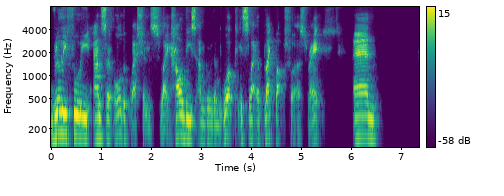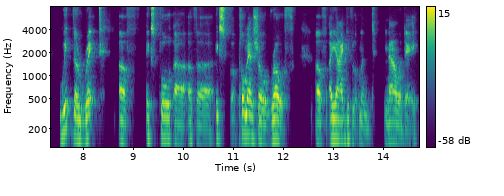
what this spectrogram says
really fully answer all the questions like how these algorithms work. It's like a black box for us, right? And with the rate of explode uh, of uh, exponential growth of AI development nowadays,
